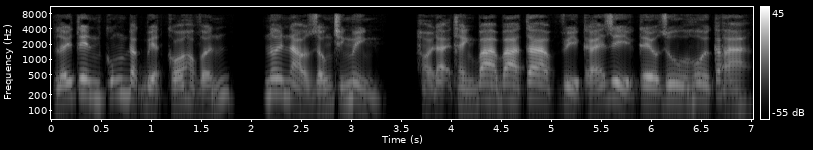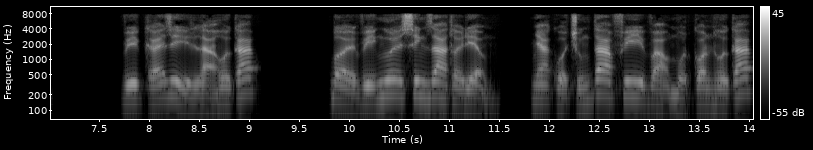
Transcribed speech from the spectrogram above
lấy tên cũng đặc biệt có học vấn, nơi nào giống chính mình, hỏi đại thành ba ba ta vì cái gì kêu du hôi cắp a Vì cái gì là hôi cáp? Bởi vì ngươi sinh ra thời điểm, nhà của chúng ta phi vào một con hôi cáp.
